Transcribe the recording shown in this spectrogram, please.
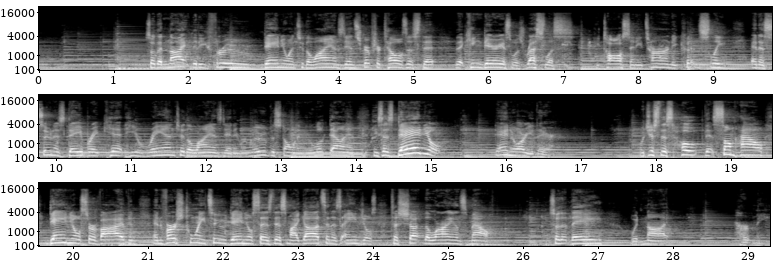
So the night that he threw Daniel into the lion's den, scripture tells us that, that King Darius was restless. He tossed and he turned, he couldn't sleep. And as soon as daybreak hit, he ran to the lion's den. He removed the stone and he looked down and he says, Daniel, Daniel, are you there? With just this hope that somehow Daniel survived. And in verse 22, Daniel says this My God sent his angels to shut the lion's mouth so that they would not hurt me.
